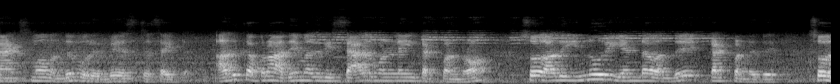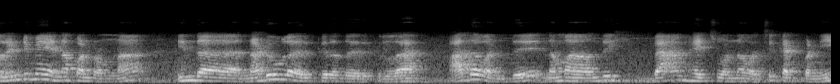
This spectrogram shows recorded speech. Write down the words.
மேக்ஸிமம் வந்து ஒரு வேஸ்ட்டு சைட்டு அதுக்கப்புறம் அதே மாதிரி சால் ஒன்லையும் கட் பண்ணுறோம் ஸோ அது இன்னொரு எண்டை வந்து கட் பண்ணுது. ஸோ ரெண்டுமே என்ன பண்ணுறோம்னா இந்த நடுவில் இருக்கிறது இருக்குல்ல அதை வந்து நம்ம வந்து பேம் ஹெச் ஒன்னை வச்சு கட் பண்ணி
